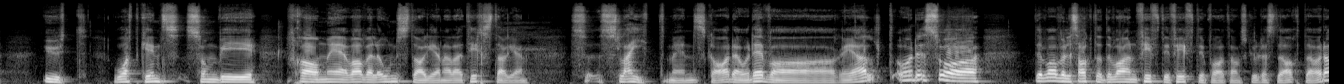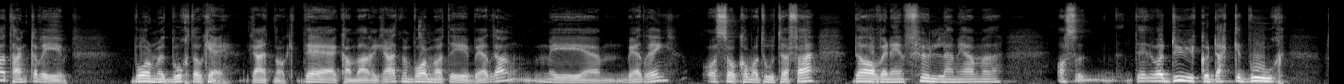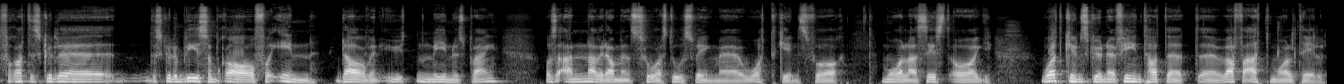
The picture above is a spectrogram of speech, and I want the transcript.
ut Watkins, som vi fra og med var vel onsdagen eller tirsdagen sleit med en skade, og det var reelt. Og det så Det var vel sagt at det var en 50-50 på at han skulle starte, og da tenker vi Bournemouth borte, ok, greit nok. Det kan være greit, men Bournemouth i bedring. I bedring. Og så kommer to tøffe. Darwin er en full dem hjemme. Altså, det var duk og dekket bord for at det skulle, det skulle bli så bra å få inn Darwin uten minuspoeng. Og så ender vi da med en så stor sving med Watkins for målet sist. Og Watkins kunne fint hatt et, eh, i hvert fall ett mål til.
